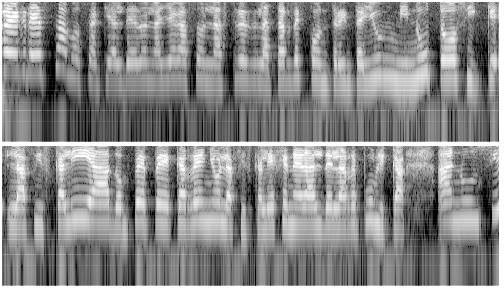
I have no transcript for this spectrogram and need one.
Regresamos aquí al dedo en la llaga, son las 3 de la tarde con 31 minutos y que la Fiscalía, don Pepe Carreño, la Fiscalía General de la República, anunció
